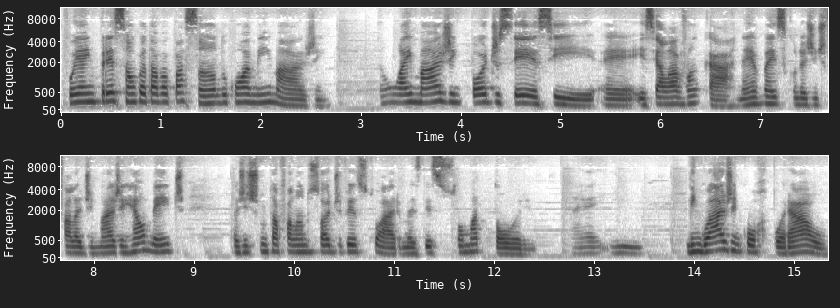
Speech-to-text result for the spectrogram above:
foi a impressão que eu estava passando com a minha imagem. Então, a imagem pode ser esse, é, esse alavancar, né? Mas quando a gente fala de imagem, realmente, a gente não está falando só de vestuário, mas desse somatório. Né? E linguagem corporal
